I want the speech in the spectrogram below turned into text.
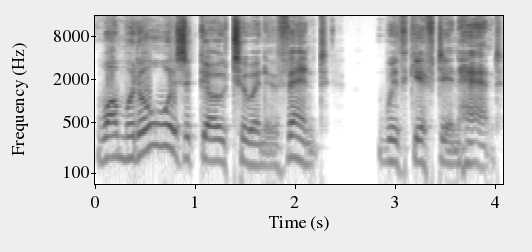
one would always go to an event with gift in hand.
